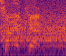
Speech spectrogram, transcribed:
taken.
